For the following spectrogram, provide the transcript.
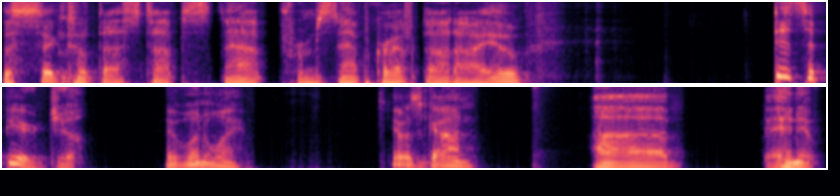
the Signal Desktop Snap from Snapcraft.io disappeared, Joe. It went away. It was gone. Uh, and it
